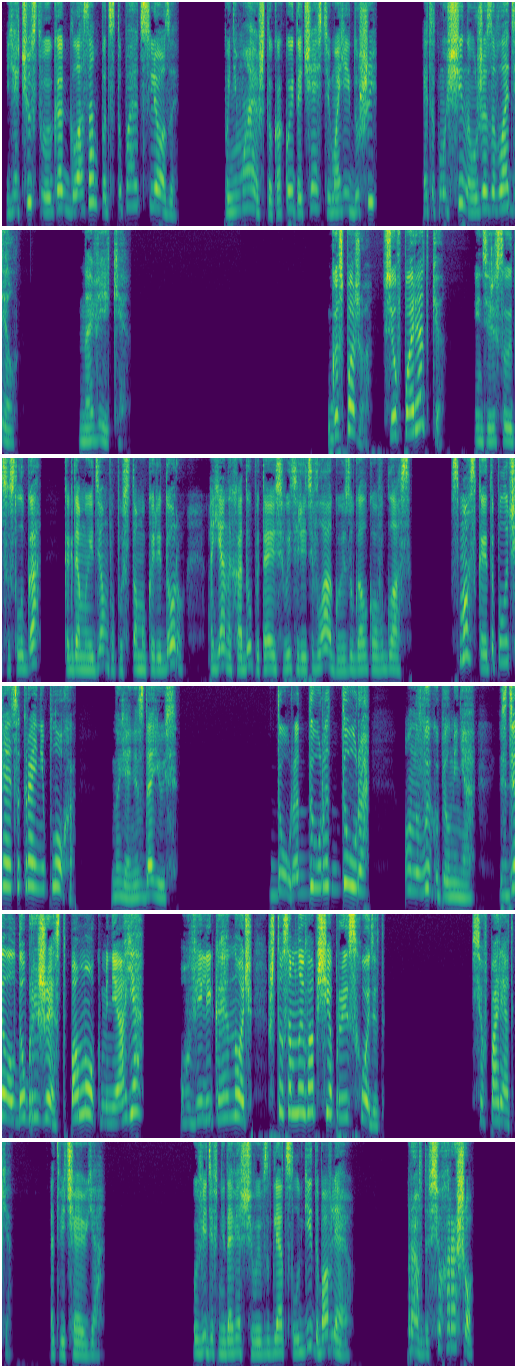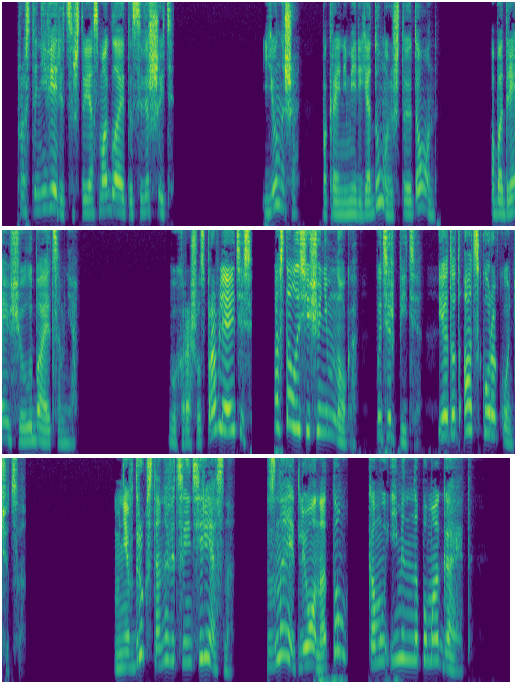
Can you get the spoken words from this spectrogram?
Я чувствую, как глазам подступают слезы. Понимаю, что какой-то частью моей души этот мужчина уже завладел. Навеки. «Госпожа, все в порядке?» — интересуется слуга, когда мы идем по пустому коридору, а я на ходу пытаюсь вытереть влагу из уголков глаз. С маской это получается крайне плохо, но я не сдаюсь. Дура, дура, дура! Он выкупил меня, сделал добрый жест, помог мне, а я... О, великая ночь, что со мной вообще происходит? Все в порядке, отвечаю я. Увидев недоверчивый взгляд слуги, добавляю. «Правда, все хорошо. Просто не верится, что я смогла это совершить». Юноша, по крайней мере, я думаю, что это он, ободряюще улыбается мне. «Вы хорошо справляетесь. Осталось еще немного. Потерпите, и этот ад скоро кончится». Мне вдруг становится интересно, знает ли он о том, кому именно помогает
